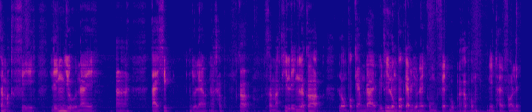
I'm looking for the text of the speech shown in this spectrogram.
สมัครฟรีลิงก์อยู่ในอ่าใต้คลิปอยู่แล้วนะครับ ก็สมัครที่ลิงก์แล้วก็ลงโปรแกรมได้ วิธีลงโปรแกรมอยู่ในกลุ่ม Facebook นะครับผมนิทไทย Forex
